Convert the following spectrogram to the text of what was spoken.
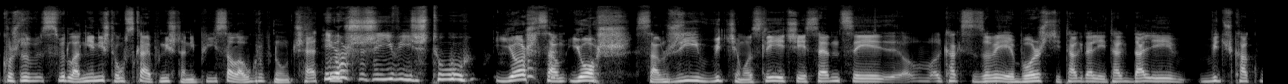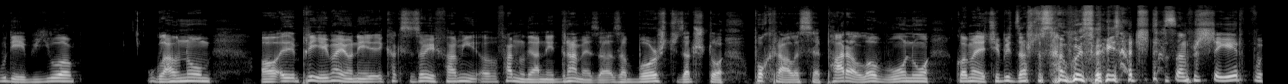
ko što svidla, nije ništa u Skype, ništa ni pisala u grupnom chatu Još živiš tu. još sam, još sam živ, vid ćemo sljedeće sedmice, kak se zove, boršć i tak dalje i tak dalje, vid ću kako bude bilo. Uglavnom, o, e, prije imaju one, kak se zove, fami, familijarne drame za, za boršć, zato što pokrale se para, lov, ono, kod mene će biti zašto sam uzeo i zato što sam šerpu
